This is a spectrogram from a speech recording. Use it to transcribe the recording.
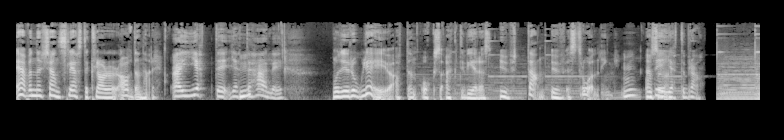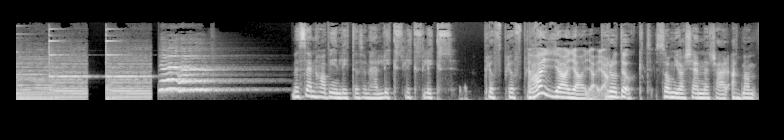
även den känsligaste klarar av den här. Ja, jätte, jättehärlig. Och det roliga är ju att den också aktiveras utan UV-strålning. Mm, och Alltså- det är jättebra. Men sen har vi en liten sån här lyx, lyx, lyx, pluff, pluff, pluff Ja, ja, ja, ja, ja. produkt som jag känner så här att man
